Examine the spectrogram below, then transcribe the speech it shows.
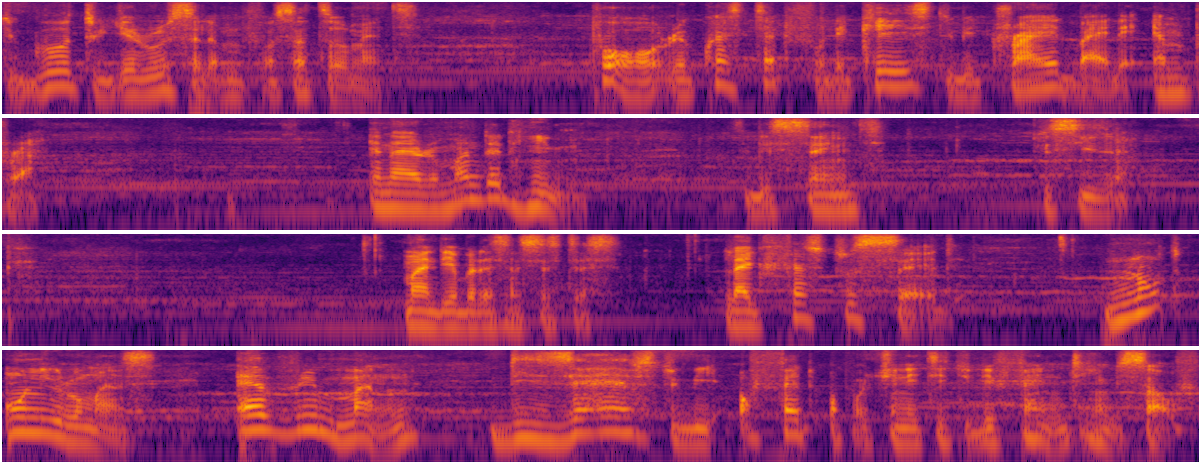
to go to Jerusalem for settlement. Paul requested for the case to be tried by the emperor, and I remanded him to be sent to Caesar. My dear brothers and sisters, like Festus said, not only Romans, every man deserves to be offered opportunity to defend himself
